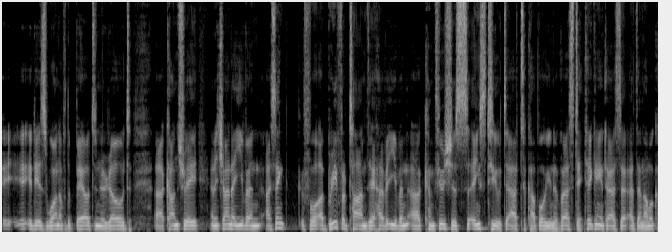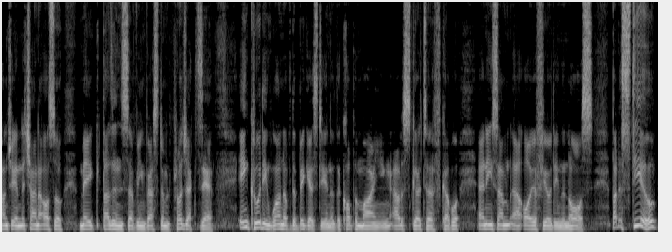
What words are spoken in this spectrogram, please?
it, is one of the Belt and Road uh, country, and China even I think for a briefer time they have even a Confucius Institute at Kabul University, taking it as a, as a normal country. And China also make dozens of investment projects there, including one of the biggest, you know, the copper mine in outskirts of Kabul and in some uh, oil field in the north. But still,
